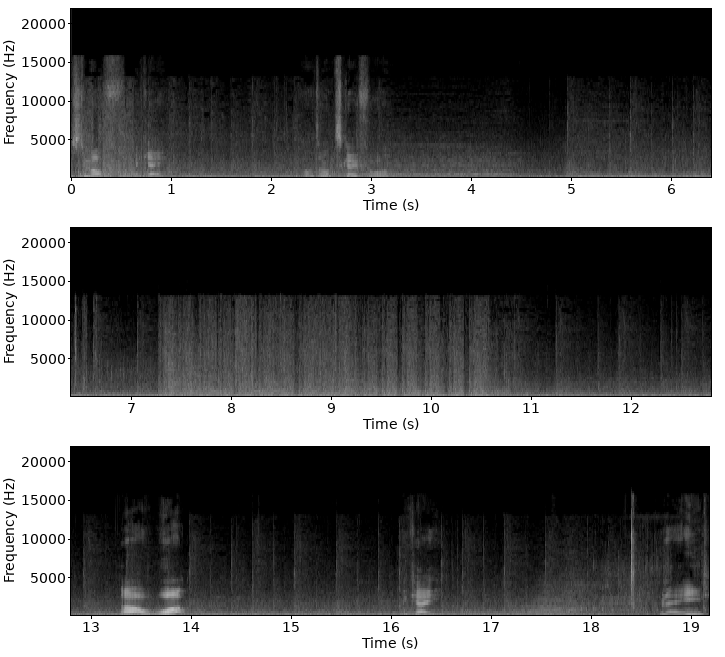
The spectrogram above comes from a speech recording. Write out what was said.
Pissed him off. Okay. I don't know what to go for. Oh, what? Okay. Grenade.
